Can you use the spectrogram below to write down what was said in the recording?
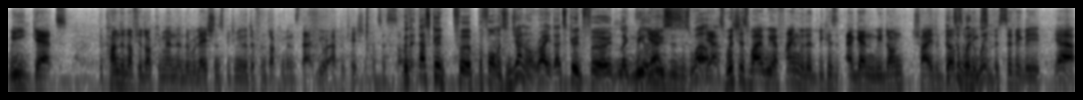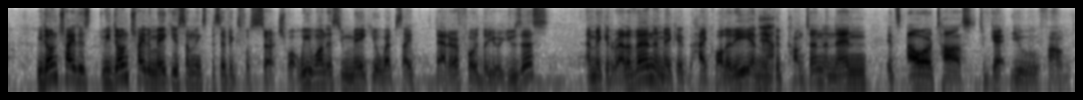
we get the content of your document and the relations between the different documents that your application consists of. But that's good for performance in general, right? That's good for like real Yes. users as well. Yes, which is why we are fine with it because again, we don't try to build something specifically. Yeah, we don't try to we don't try to make you something specific for search. What we want is to make your website better for the, your users and make it relevant and make it high quality and make good content, and then it's our task to get you found.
